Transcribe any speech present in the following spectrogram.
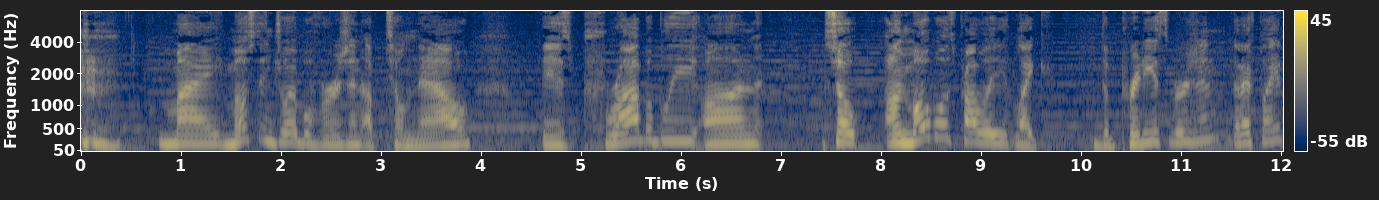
my most enjoyable version up till now is probably on so on mobile it's probably like the prettiest version that I've played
